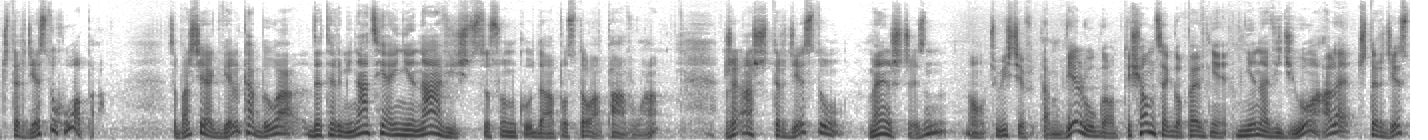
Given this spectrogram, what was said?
40 chłopa Zobaczcie, jak wielka była determinacja i nienawiść w stosunku do apostoła Pawła, że aż 40 mężczyzn, no oczywiście tam wielu go, tysiące go pewnie nienawidziło, ale 40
